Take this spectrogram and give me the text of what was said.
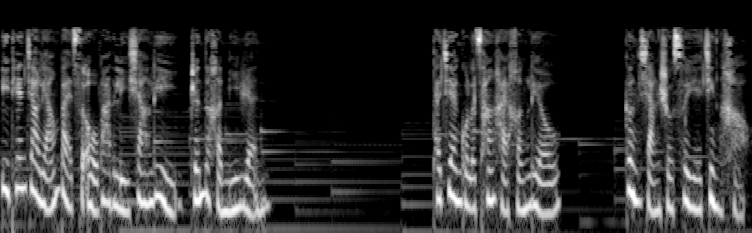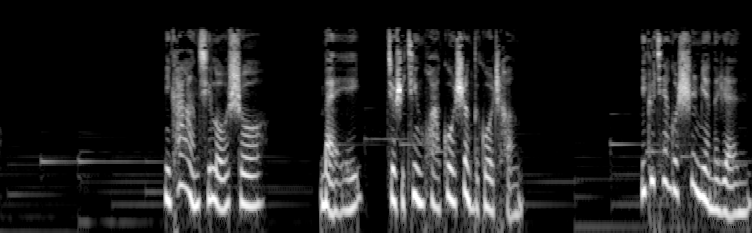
一天叫两百次欧巴的李孝利真的很迷人。他见过了沧海横流，更享受岁月静好。米开朗基罗说：“美就是进化过剩的过程。”一个见过世面的人，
